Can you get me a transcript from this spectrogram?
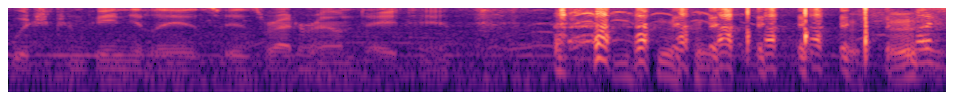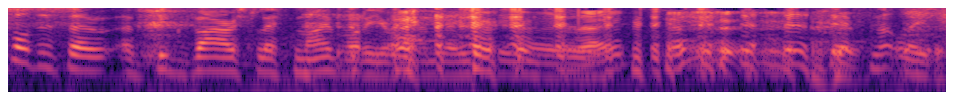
which conveniently is, is right around 18. I felt as though a big virus left my body around 18. Right? Definitely.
